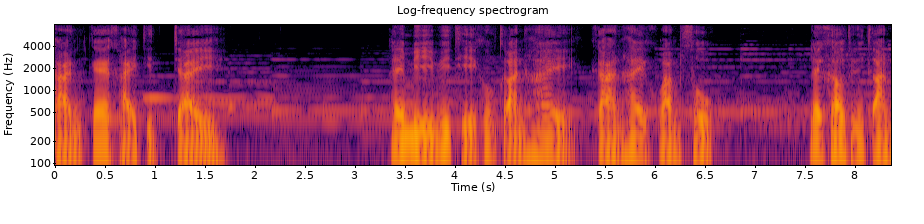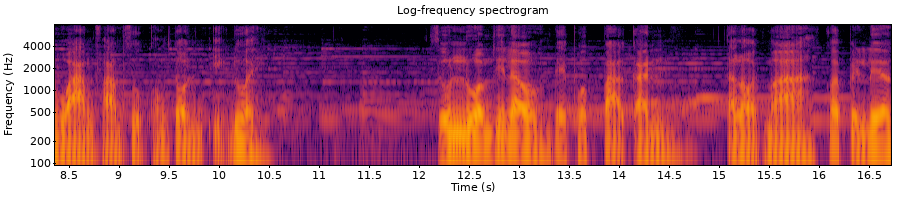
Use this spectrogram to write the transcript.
การแก้ไขจิตใจ ให้มีวิถีของการให้การให้ความสุข และเข้าถึงการวางความสุขของตนอีกด้วย ศูนย์รวมที่เราได้พบปะกันตลอดมาก็เป็นเรื่อง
